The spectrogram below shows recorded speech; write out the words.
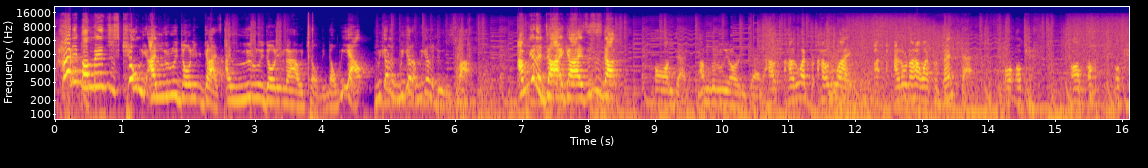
How did my man just kill me? I literally don't even, guys, I literally don't even know how he killed me. No, we out. We gotta, we gotta, we gotta do this. Bye. I'm gonna die, guys. This is not, oh, I'm dead. I'm literally already dead. How, how do I, how do I, I, I don't know how I prevent that. Oh, okay. Um, oh, okay.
